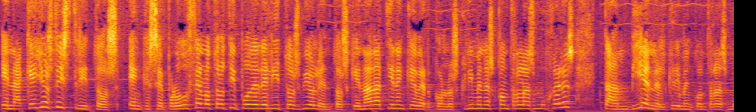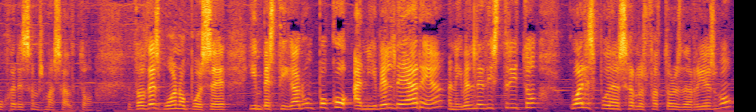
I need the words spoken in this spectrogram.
en aquellos distritos en que se producen otro tipo de delitos violentos que nada tienen que ver con los crímenes contra las mujeres, también el crimen contra las mujeres es más alto. Entonces, bueno, pues eh, investigar un poco a nivel de área, a nivel de distrito, cuáles pueden ser los factores de riesgo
